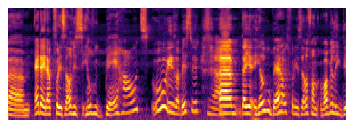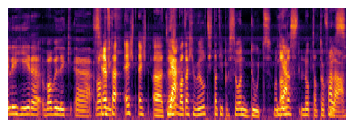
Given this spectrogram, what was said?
Um, he, dat je dat ook voor jezelf eens heel goed bijhoudt. Oeh, hier is dat best weer. Ja. Um, dat je heel goed bijhoudt voor jezelf van wat wil ik delegeren, wat wil ik... Uh, wat Schrijf wil dat echt, echt uit, hè? Ja. wat dat je wilt dat die persoon doet. Want Ja. anders loopt dat toch Voilà.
